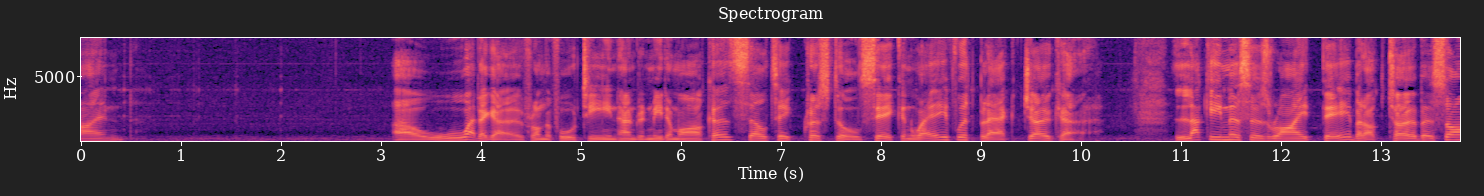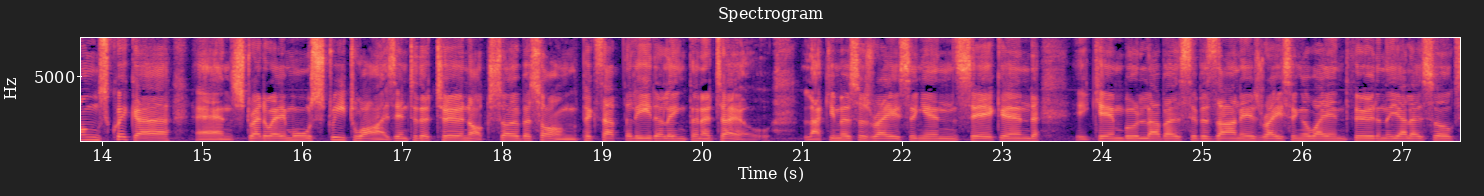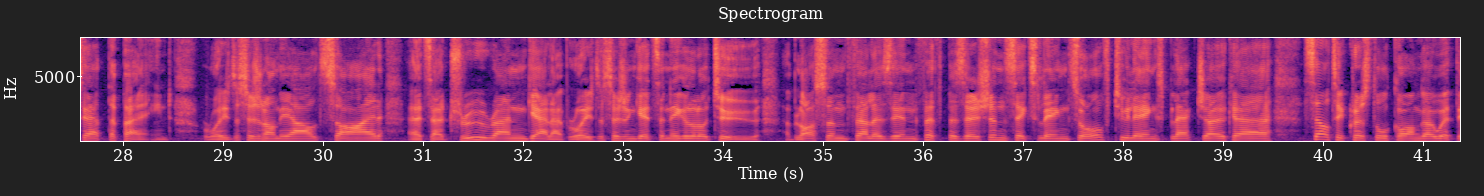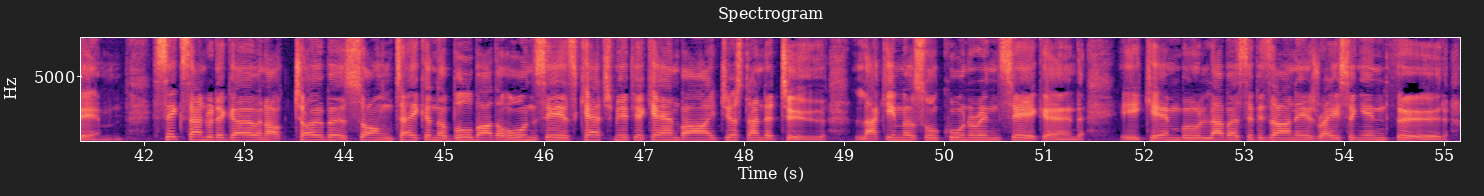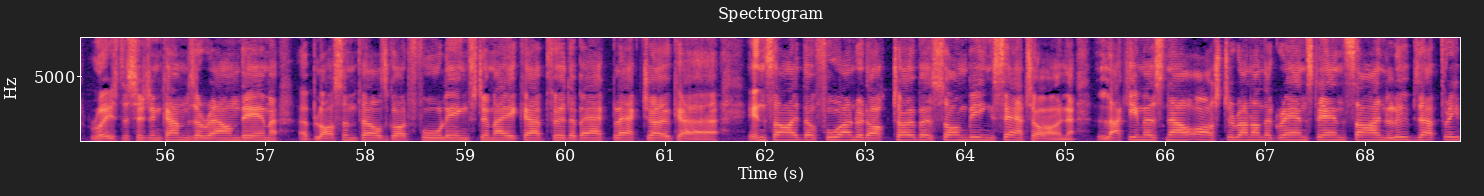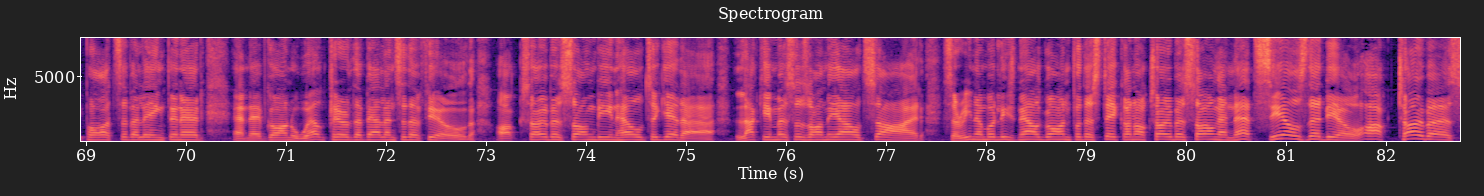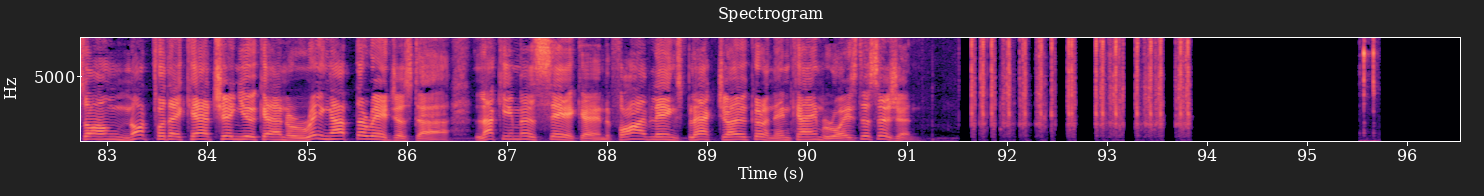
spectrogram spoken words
behind. A what a go from the 1400 metre markers. Celtic Crystal second wave with Black Joker. Lucky misses right there, but October Song's quicker and straight away more streetwise into the turn. October Song picks up the lead a length and a tail. Lucky misses racing in second. Ikembu Laba Sibazani is racing away in third, and the Yellow Silks at the paint. Roy's decision on the outside. It's a true run gallop. Roy's decision gets a niggle or two. A Blossom Fellas in fifth position, six lengths off, two lengths Black Joker. Celtic Crystal Congo with them. 600 to go, and October's song taken the bull by the horn says, Catch me if you can by just under two. Lucky Missile Corner in second. Ikembu Laba Sibazani is racing in third. Roy's decision comes around them. A Blossomfell's got four lengths to make up. Further back, Black Joker. Inside the 400 October song being sat on. Lucky Miss now asked to run on the grandstand sign. Lubes up three parts of a length in it. And they've gone well clear of the balance of the field. October song being held together. Lucky Miss is on the outside. Serino Moodley's now gone for the stick on October song. And that seals the deal. October song not for for the catching, you can ring up the register. Lucky Miss second, five lengths Black Joker, and then came Roy's decision.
